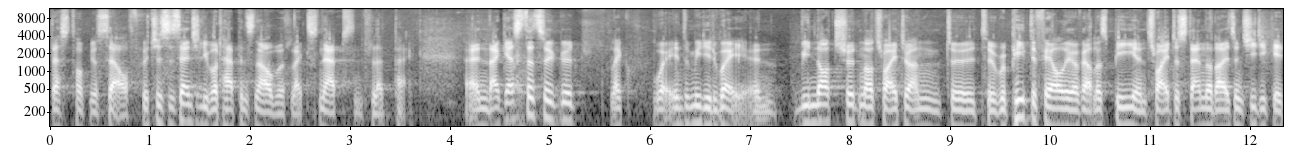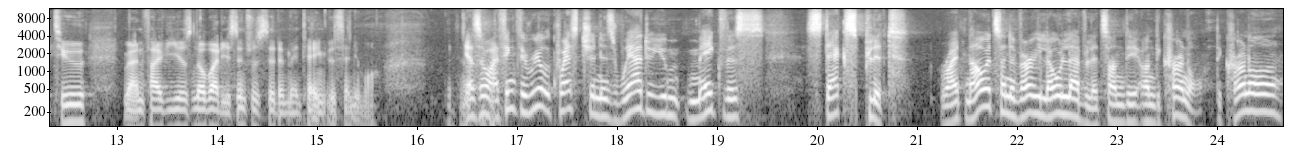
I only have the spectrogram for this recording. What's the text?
desktop yourself, which is essentially what happens now with like snaps and Flatpak. And I guess that's a good like way, intermediate way. And we not should not try to, to, to repeat the failure of LSB and try to standardize on GTK2, where in five years nobody is interested in maintaining this anymore. Yeah, so I think the real question is where do you make this stack split Right now it's on a very low level, it's on the, on the kernel. The kernel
